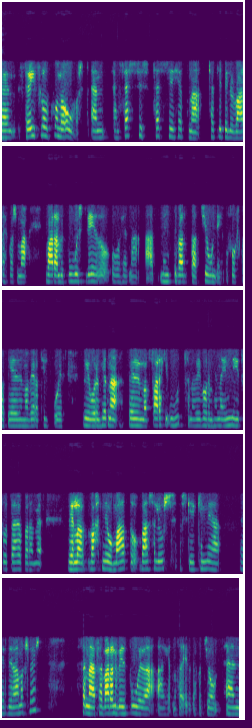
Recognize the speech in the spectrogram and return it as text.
um, þau flóð koma óvart en, en þessi, þessi hérna fellibilur var eitthvað sem að var alveg búist við og, og hérna, myndi valda tjóni og fólk var beðum að vera tilbúið. Við vorum hérna, beðum að fara ekki út, þannig að við vorum hérna inni í tvo daga bara með vel að vatni og mat og vasaljós skeikinni að það er því rafmakslaust. Þannig að það var alveg viðbúið að, að hérna, það eru eitthvað tjón en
